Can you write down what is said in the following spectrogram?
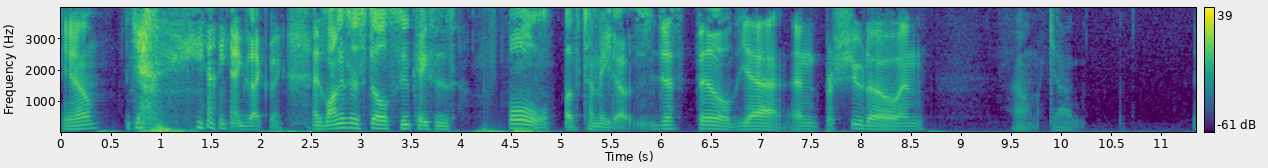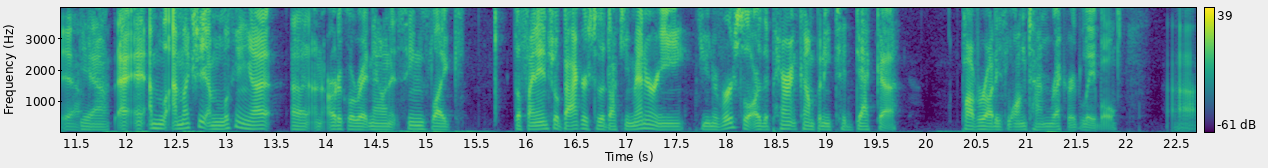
You know, Yeah, yeah, yeah, exactly. As long as there's still suitcases full of tomatoes. just filled, yeah, and prosciutto and oh my god, yeah, Yeah, I, I'm. I'm actually. I'm looking at uh, an article right now, and it seems like the financial backers to the documentary, Universal, are the parent company to Decca, Pavarotti's longtime record label. Ah.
